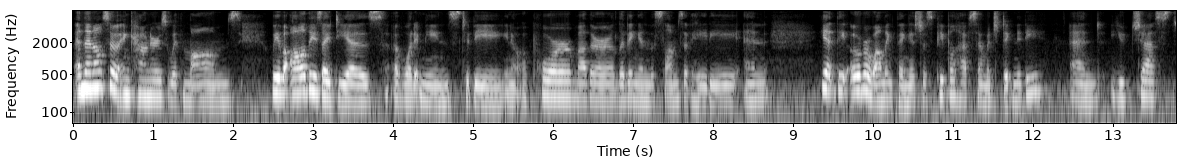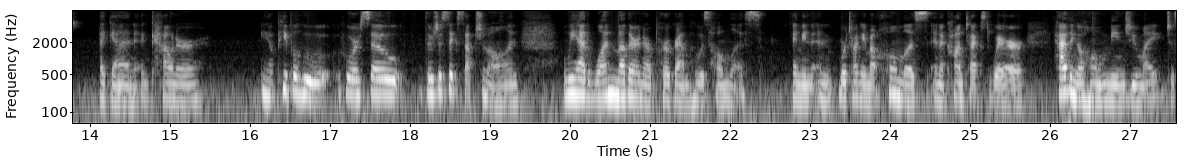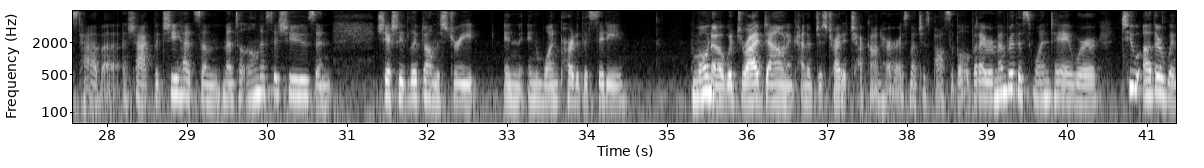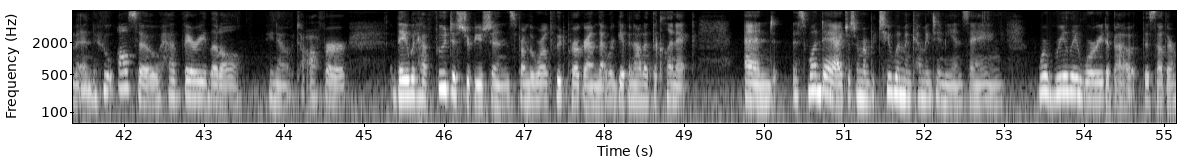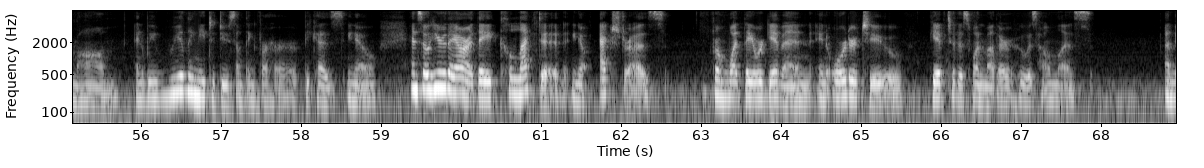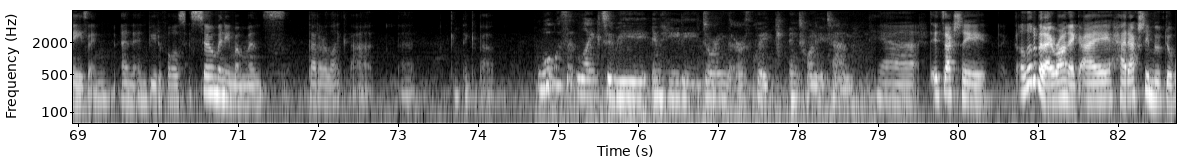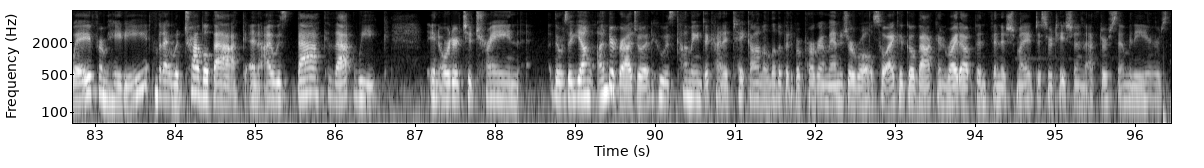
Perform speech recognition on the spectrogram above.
and then also encounters with moms. We have all these ideas of what it means to be, you know, a poor mother living in the slums of Haiti. And yet the overwhelming thing is just people have so much dignity. And you just, again, encounter, you know, people who, who are so, they're just exceptional. And we had one mother in our program who was homeless. I mean, and we're talking about homeless in a context where having a home means you might just have a, a shack. But she had some mental illness issues, and she actually lived on the street in in one part of the city. Mona would drive down and kind of just try to check on her as much as possible. But I remember this one day where two other women who also have very little, you know, to offer, they would have food distributions from the World Food Program that were given out at the clinic. And this one day, I just remember two women coming to me and saying, we're really worried about this other mom and we really need to do something for her because, you know, and so here they are. They collected, you know, extras from what they were given in order to give to this one mother who was homeless. Amazing and, and beautiful. So many moments that are like that that I can think about. What was it like to be in Haiti during the earthquake in 2010? Yeah, it's actually a little bit ironic. I had actually moved away from Haiti, but I would travel back, and I was back that week in order to train. There was a young undergraduate who was coming to kind of take on a little bit of a program manager role so I could go back and write up and finish my dissertation after so many years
